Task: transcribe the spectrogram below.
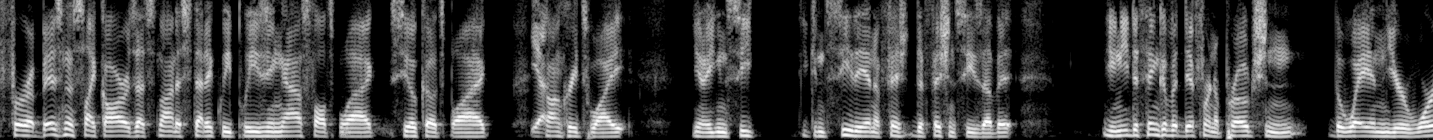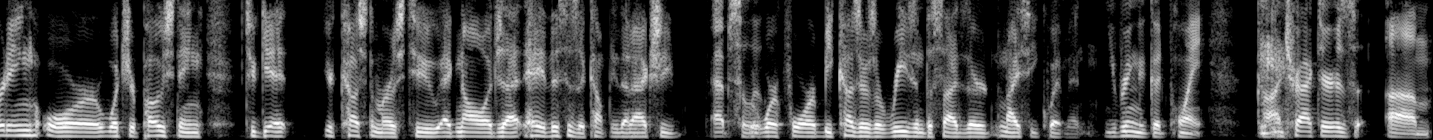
For a business like ours that's not aesthetically pleasing, asphalt's black, seal coat's black, Yes. concrete's white. You know, you can see you can see the ineffic- deficiencies of it. You need to think of a different approach and the way in your wording or what you're posting to get your customers to acknowledge that hey, this is a company that I actually Absolutely. work for because there's a reason besides their nice equipment. You bring a good point. Contractors, um,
